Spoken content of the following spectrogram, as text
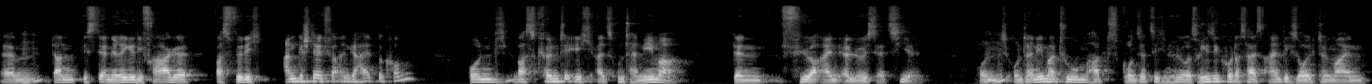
ähm, mhm. dann ist ja in der Regel die Frage, was würde ich angestellt für ein Gehalt bekommen und mhm. was könnte ich als Unternehmer denn für einen Erlös erzielen? Und mhm. Unternehmertum hat grundsätzlich ein höheres Risiko. Das heißt, eigentlich sollte mein,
